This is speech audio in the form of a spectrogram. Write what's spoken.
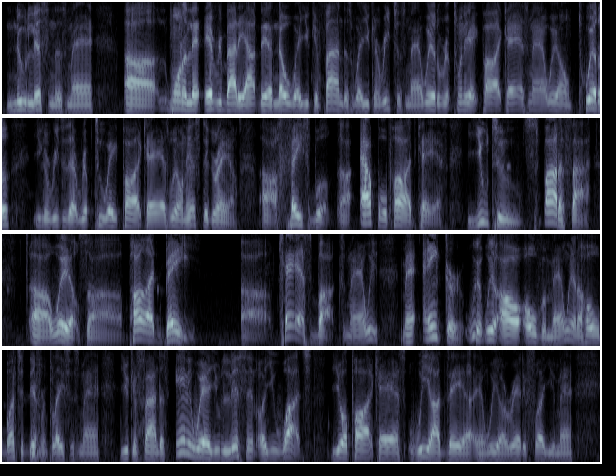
new listeners, man. Uh, want to let everybody out there know where you can find us, where you can reach us, man. We're the Rip 28 Podcast, man. We're on Twitter. You can reach us at Rip28 Podcast. We're on Instagram, uh, Facebook, uh, Apple Podcast, YouTube, Spotify. Uh, where else? Uh, Pod Bay, uh, Castbox, man. We man, Anchor. We're we're all over, man. We're in a whole bunch of different places, man. You can find us anywhere you listen or you watch your podcast. We are there and we are ready for you, man.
